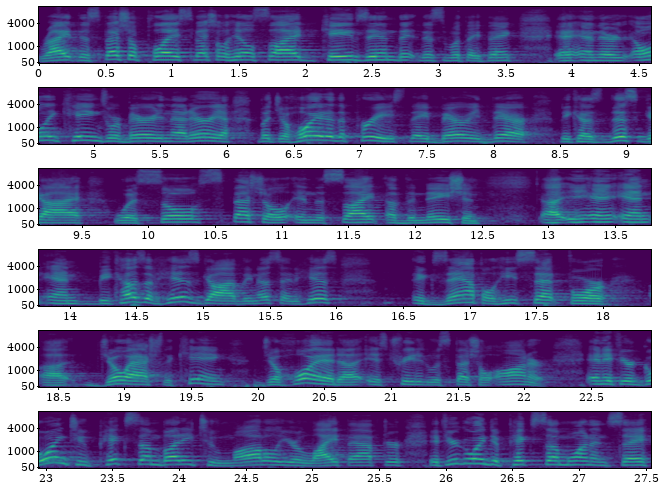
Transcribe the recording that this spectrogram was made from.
right? The special place, special hillside, caves in, this is what they think. And, and only kings were buried in that area. But Jehoiada the priest, they buried there because this guy was so special in the sight of the nation. Uh, and, and, and because of his godliness and his example he set for uh, Joash the king, Jehoiada is treated with special honor. And if you're going to pick somebody to model your life after, if you're going to pick someone and say,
